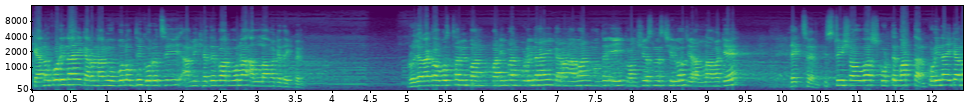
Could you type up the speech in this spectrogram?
কেন করি নাই? কারণ আমি উপলব্ধি করেছি, আমি খেতে পারব না, আল্লাহ আমাকে দেখবেন। রোজা রাখা অবস্থা আমি পানি পান করি নাই, কারণ আমার মধ্যে এই কনসিয়াসনেস ছিল যে আল্লাহ আমাকে দেখছেন। স্ত্রী সহবাস করতে পারতাম, করি নাই কেন?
